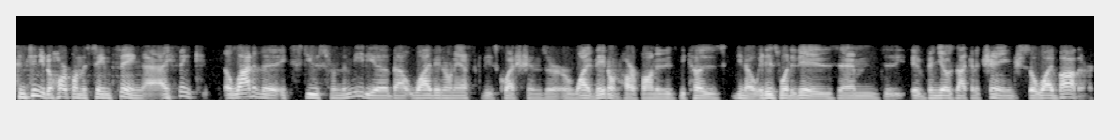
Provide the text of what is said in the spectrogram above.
continue to harp on the same thing. I think a lot of the excuse from the media about why they don't ask these questions or, or why they don't harp on it is because you know it is what it is, and uh, Vigneault's not going to change, so why bother?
